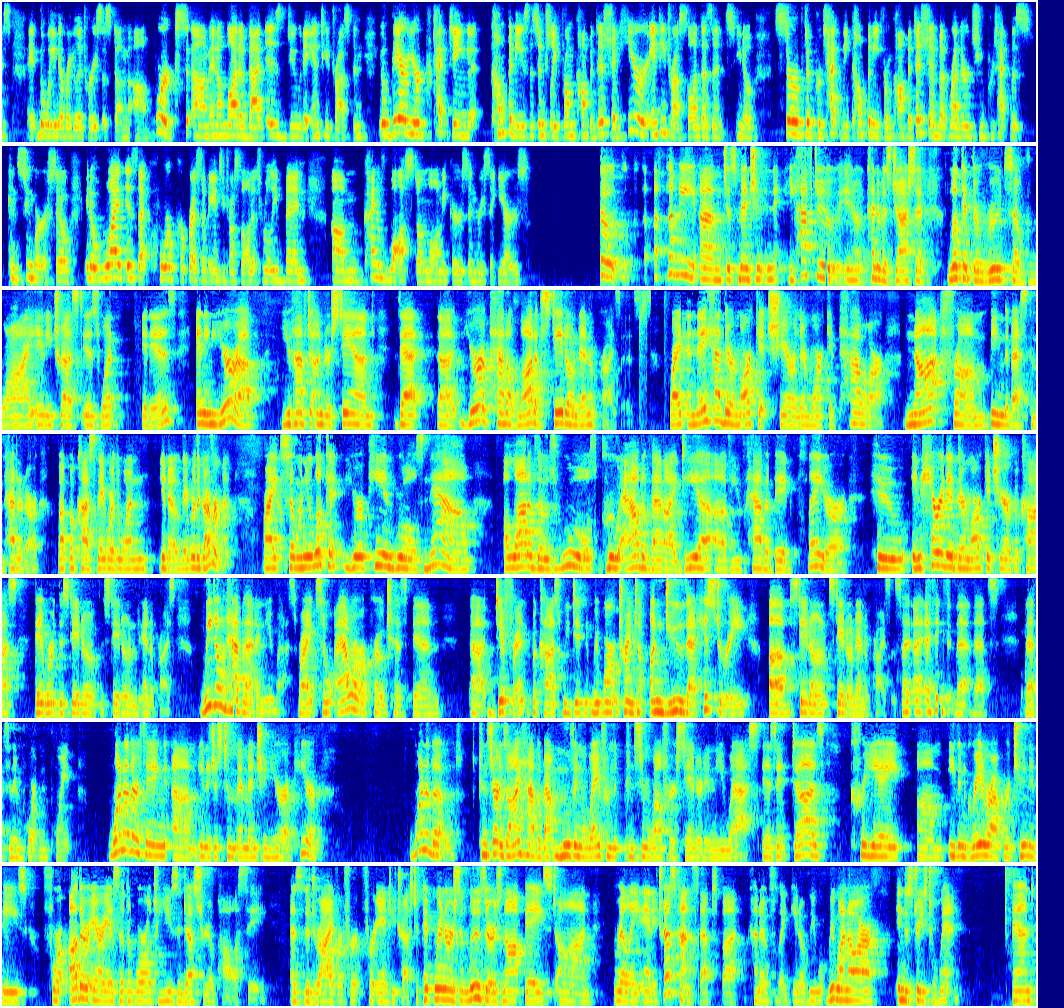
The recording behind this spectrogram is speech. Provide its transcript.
the way their regulatory system um, works. Um, and a lot of that is due to antitrust. And you know, there you're protecting companies essentially from competition. Here, antitrust law doesn't, you know, serve to protect the company from competition, but rather to protect this consumer. So, you know, what is that core purpose of antitrust law that's really been um, kind of lost on lawmakers in recent years? So uh, let me um, just mention, you have to, you know, kind of as Josh said, look at the roots of why antitrust is what it is. And in Europe, you have to understand that uh, Europe had a lot of state-owned enterprises right? And they had their market share and their market power not from being the best competitor, but because they were the one, you know, they were the government, right? So when you look at European rules now, a lot of those rules grew out of that idea of you have a big player who inherited their market share because they were the state-owned state-owned enterprise. We don't have that in the US, right? So our approach has been uh, different because we didn't we weren't trying to undo that history of state-owned state-owned enterprises. I, I, think that, that that's that's an important point. One other thing, um, you know, just to mention Europe here, one of the concerns I have about moving away from the consumer welfare standard in the US is it does create um, even greater opportunities for other areas of the world to use industrial policy as the driver for, for antitrust, to pick winners and losers, not based on really antitrust concepts, but kind of like, you know, we, we want our industries to win. And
